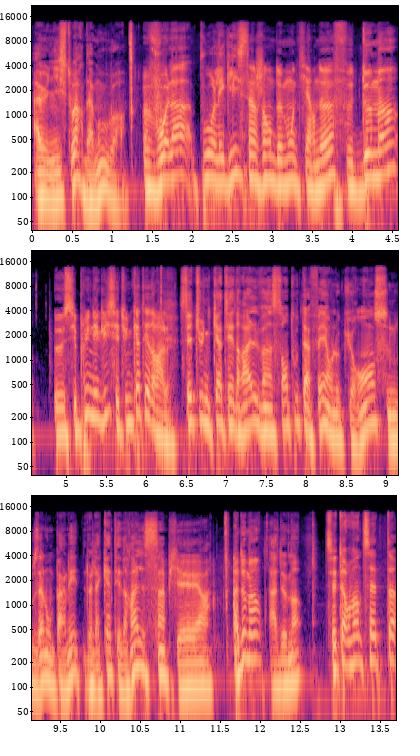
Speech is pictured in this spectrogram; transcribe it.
à une histoire d'amour. Voilà pour l'église Saint-Jean de Montier-Neuf. Demain, euh, c'est plus une église, c'est une cathédrale. C'est une cathédrale, Vincent, tout à fait. En l'occurrence, nous allons parler de la cathédrale Saint-Pierre. À demain. À demain. 7h27.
